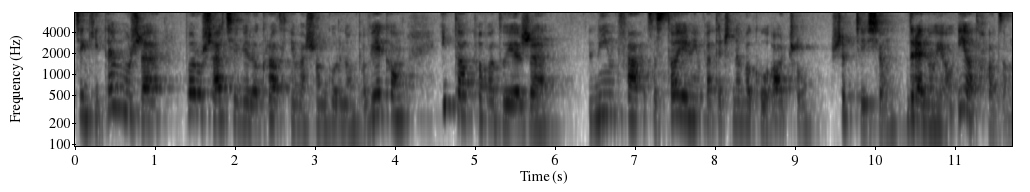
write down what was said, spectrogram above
dzięki temu, że poruszacie wielokrotnie Waszą górną powieką i to powoduje, że limfa, zastoje limfatyczne wokół oczu szybciej się drenują i odchodzą.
